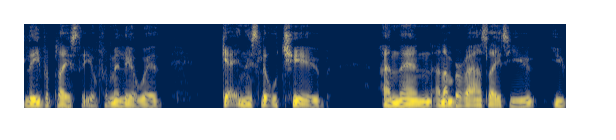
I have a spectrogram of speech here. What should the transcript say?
leave a place that you're familiar with, get in this little tube, and then a number of hours later, you, you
